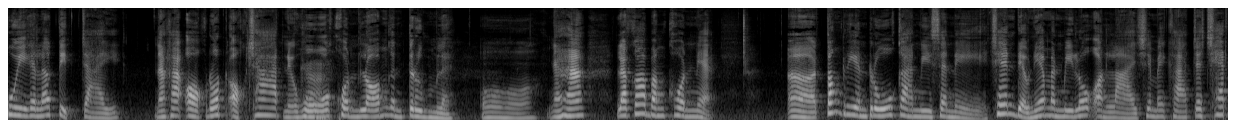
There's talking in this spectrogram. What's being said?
คุยกันแล้วติดใจนะคะ ออกรถออกชาติเนี่ยโหคนล้อมกันตรึมเลยโอ้โหนะคะแล้วก็บางคนเนี่ยเอ่อ ต้องเรียนรู้การมีเสน่ห์ เช่นเดี๋ยวนี้มันมีโลกออนไลน์ใช่ไหมคะ จะแชท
